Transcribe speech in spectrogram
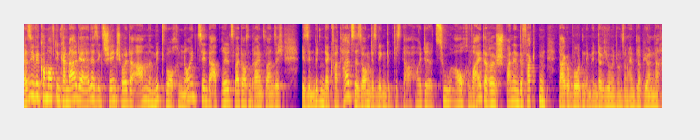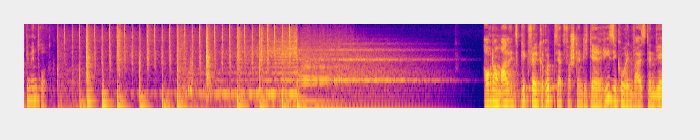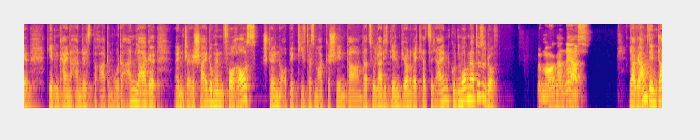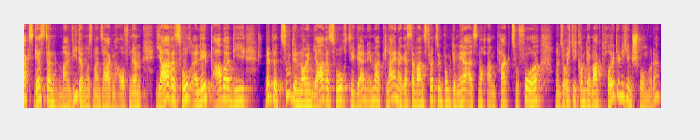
Herzlich willkommen auf dem Kanal der LS Exchange heute am Mittwoch, 19. April 2023. Wir sind mitten in der Quartalssaison, deswegen gibt es da heute zu auch weitere spannende Fakten, dargeboten im Interview mit unserem Händler Björn nach dem Intro. Auch nochmal ins Blickfeld gerückt. Selbstverständlich der Risikohinweis, denn wir geben keine Handelsberatung oder Anlageentscheidungen voraus, stellen nur objektiv das Marktgeschehen dar. Und dazu lade ich den Björn recht herzlich ein. Guten Morgen nach Düsseldorf. Guten Morgen, Andreas. Ja, wir haben den DAX gestern mal wieder, muss man sagen, auf einem Jahreshoch erlebt, aber die Schritte zu den neuen Jahreshoch, sie werden immer kleiner. Gestern waren es 14 Punkte mehr als noch am Tag zuvor. Und so richtig kommt der Markt heute nicht in Schwung, oder?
